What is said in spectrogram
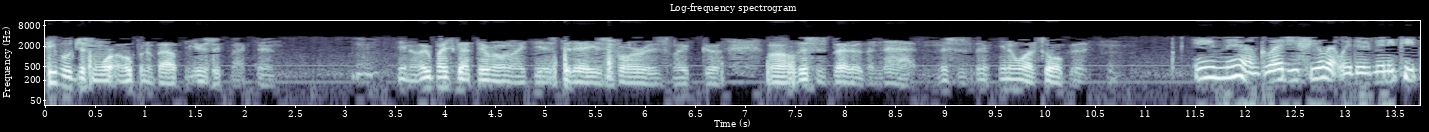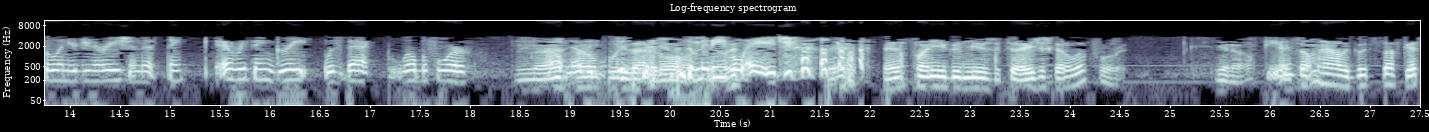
people were just more open about music back then. You know, everybody's got their own ideas today as far as like, uh, well, this is better than that. This is, you know what? It's all good. Amen. I'm glad you feel that way. There's many people in your generation that think everything great was back well before. No, I don't I don't believe that at all. The medieval age. yeah, there's plenty of good music today. You just got to look for it. You know, and somehow the good stuff gets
